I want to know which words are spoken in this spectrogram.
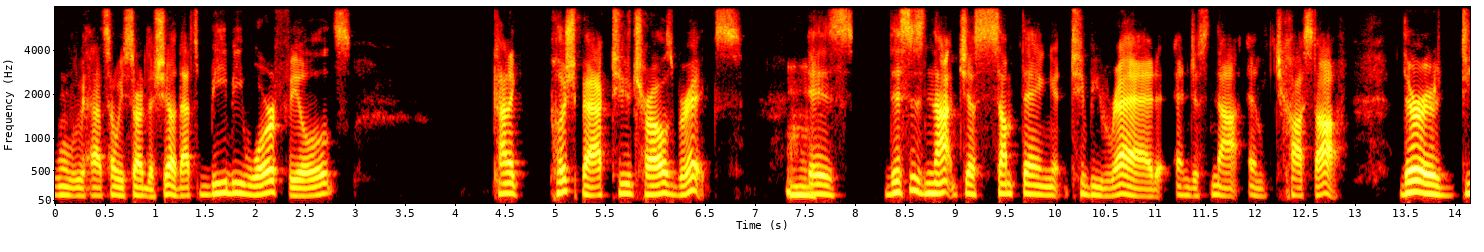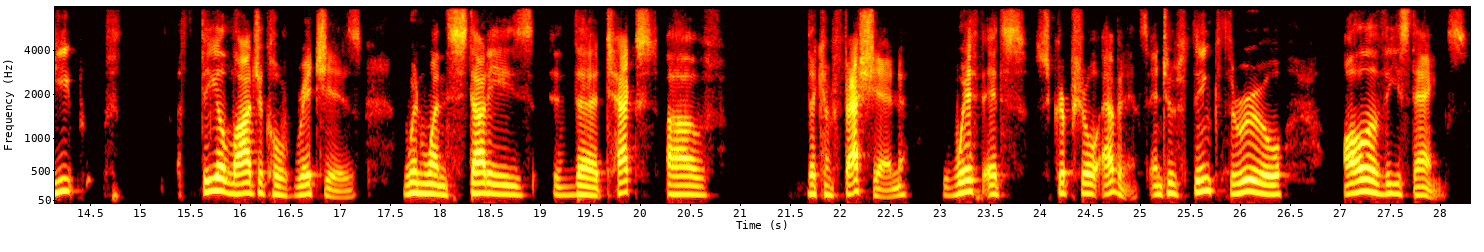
mm-hmm. we, that's how we started the show. That's BB Warfield's kind of pushback to Charles Briggs mm-hmm. is this is not just something to be read and just not and cost off. There are deep theological riches when one studies the text of the confession with its scriptural evidence and to think through all of these things.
